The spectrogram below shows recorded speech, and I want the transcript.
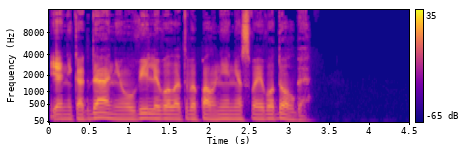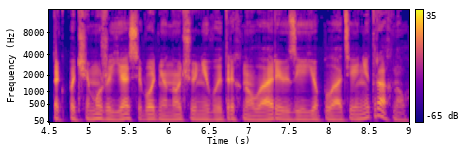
я никогда не увиливал от выполнения своего долга. Так почему же я сегодня ночью не вытряхнул Арию из ее платья и не трахнул?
